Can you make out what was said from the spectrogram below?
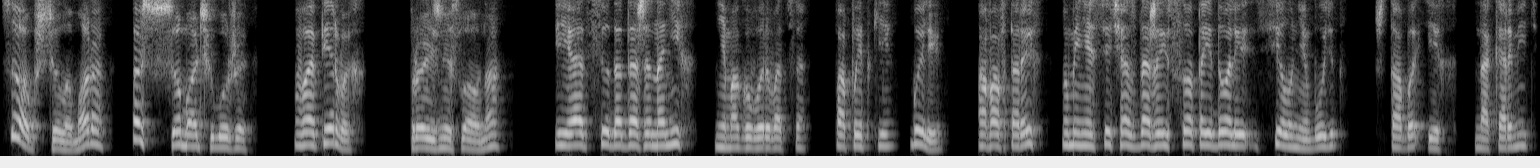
Сообщила Мара, а сама чего же? Во-первых, произнесла она, я отсюда даже на них не могу вырваться. Попытки были. А во-вторых, у меня сейчас даже и сотой доли сил не будет, чтобы их накормить.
